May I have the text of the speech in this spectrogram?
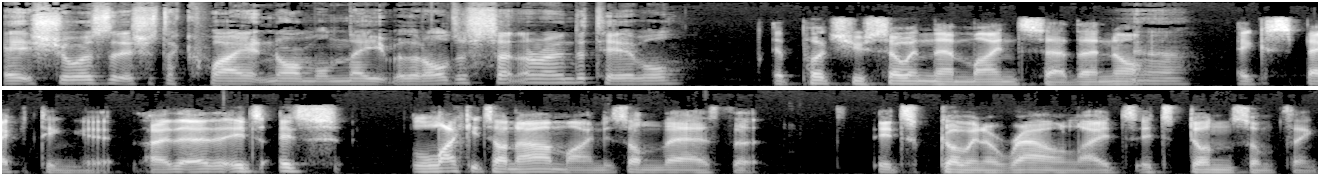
it shows that it's just a quiet, normal night where they're all just sitting around the table. it puts you so in their mindset they're not Yeah. expecting it. It's it's like it's on our mind, it's on theirs that it's going around like it's it's done something,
